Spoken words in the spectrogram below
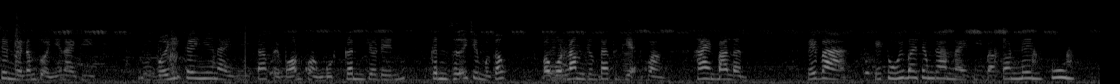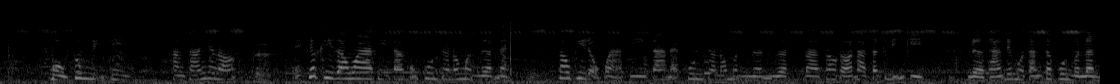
trên 10 năm tuổi như này thì với những cây như này thì ta phải bón khoảng một cân cho đến cân rưỡi trên một gốc và một năm chúng ta thực hiện khoảng 2 3 lần. Thế và cái túi 300 g này thì bà con nên phun bổ sung định kỳ hàng tháng cho nó. Đấy, trước khi ra hoa thì ta cũng phun cho nó mần lượt này. Sau khi đậu quả thì ta lại phun cho nó mần lượt, lượt và sau đó là ta cứ định kỳ nửa tháng đến một tháng ta phun một lần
